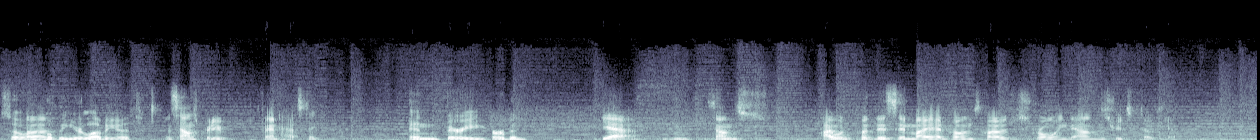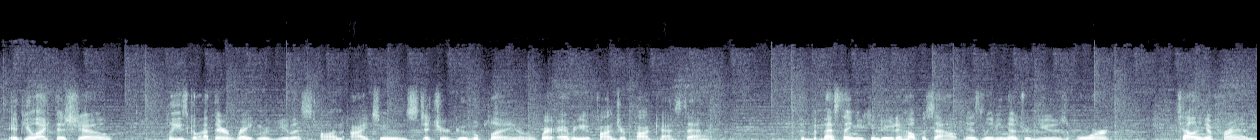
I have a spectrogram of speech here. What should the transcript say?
So I'm Uh, hoping you're loving it It sounds pretty fantastic. and very urban. Yeah, mhm. sounds. I would put this in my headphones if I was just strolling down the streets of Tokyo. If you like this show, please go out there, rate and review us on iTunes, Stitcher, Google Play, or wherever you find your podcast at. The best thing you can do to help us out is leaving those reviews or telling a friend,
